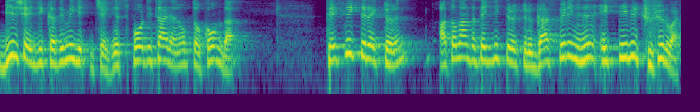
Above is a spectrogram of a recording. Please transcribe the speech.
bir şey dikkatimi çekti. Sportitalia.com'da teknik direktörün Atalanta teknik direktörü Gasperini'nin ettiği bir küfür var.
